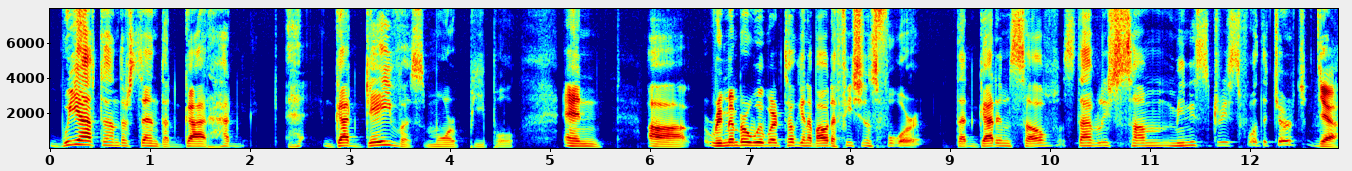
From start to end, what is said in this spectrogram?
we have to understand that God had God gave us more people, and uh, remember we were talking about Ephesians four that God Himself established some ministries for the church, yeah.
